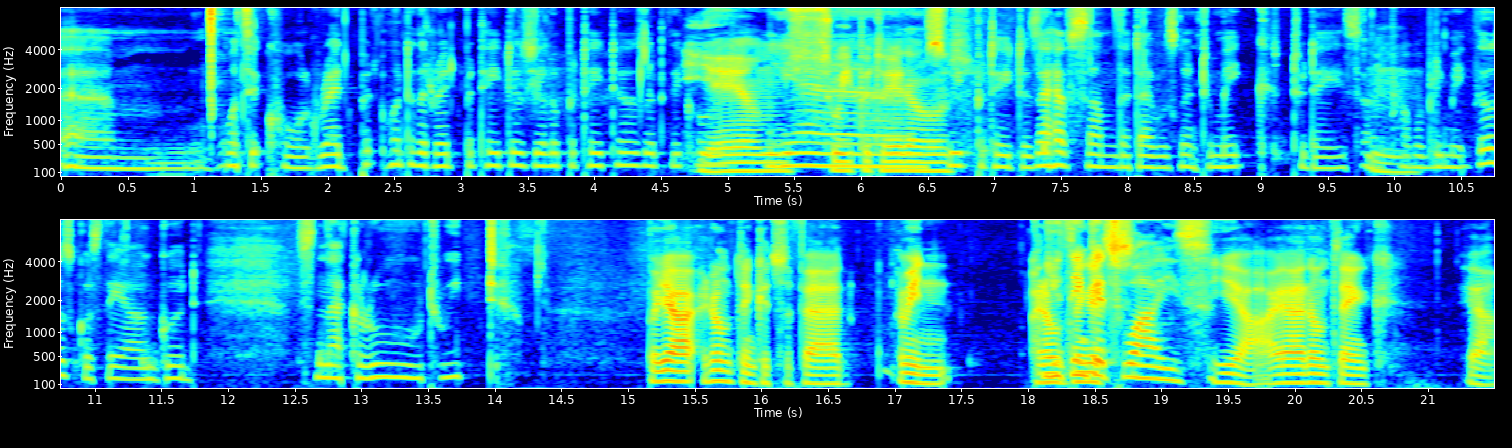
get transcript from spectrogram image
um, what's it called? Red. Po- what are the red potatoes? Yellow potatoes? What are they called? yams, sweet potatoes. Sweet potatoes. I have some that I was going to make today, so Mm. I'll probably make those because they are good snackaroo to eat. But yeah, I don't think it's a fad. I mean, I don't you think, it's it's wise? Yeah, I, I don't think. Yeah,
